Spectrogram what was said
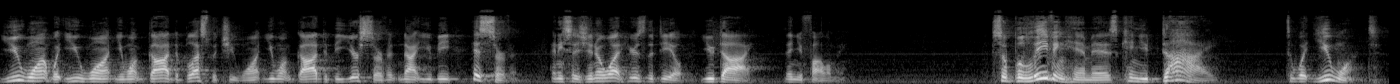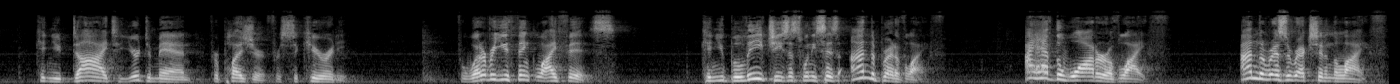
You want what you want. You want God to bless what you want. You want God to be your servant, not you be his servant. And he says, You know what? Here's the deal. You die, then you follow me. So believing him is can you die to what you want? Can you die to your demand for pleasure, for security, for whatever you think life is? Can you believe Jesus when he says, I'm the bread of life? I have the water of life. I'm the resurrection and the life.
